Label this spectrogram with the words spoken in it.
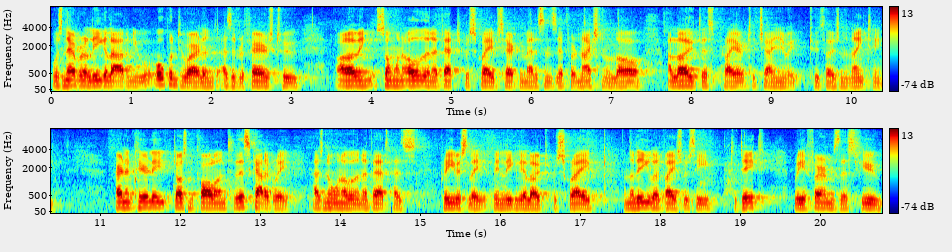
was never a legal avenue open to Ireland as it refers to allowing someone other than a vet to prescribe certain medicines if our national law allowed this prior to January 2019. Ireland clearly doesn't fall into this category as no one other than a vet has previously been legally allowed to prescribe and the legal advice received to date reaffirms this view.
